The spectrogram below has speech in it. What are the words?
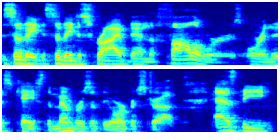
so they so they describe then the followers, or in this case, the members of the orchestra, as the uh,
